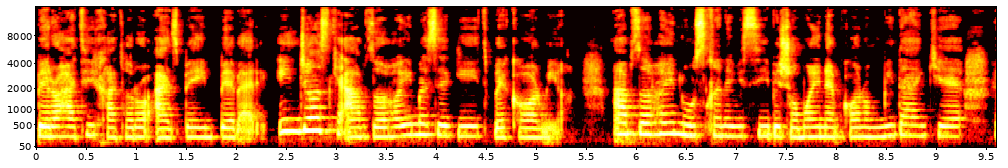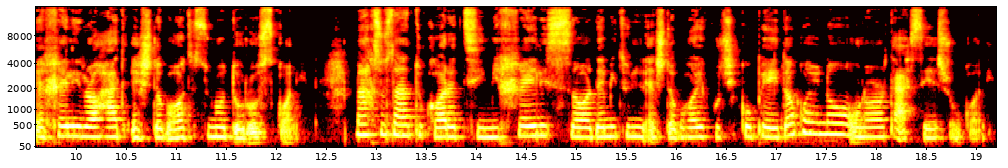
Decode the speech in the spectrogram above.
به راحتی خطا رو از بین ببرین. اینجاست که ابزارهایی مثل گیت به کار میان. ابزارهای نسخه نویسی به شما این امکان رو میدن که خیلی راحت اشتباهاتتون رو درست کنین. مخصوصا تو کار تیمی خیلی ساده می‌تونین اشتباه های کوچیک رو پیدا کنین و اونا رو تحصیلشون کنین.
